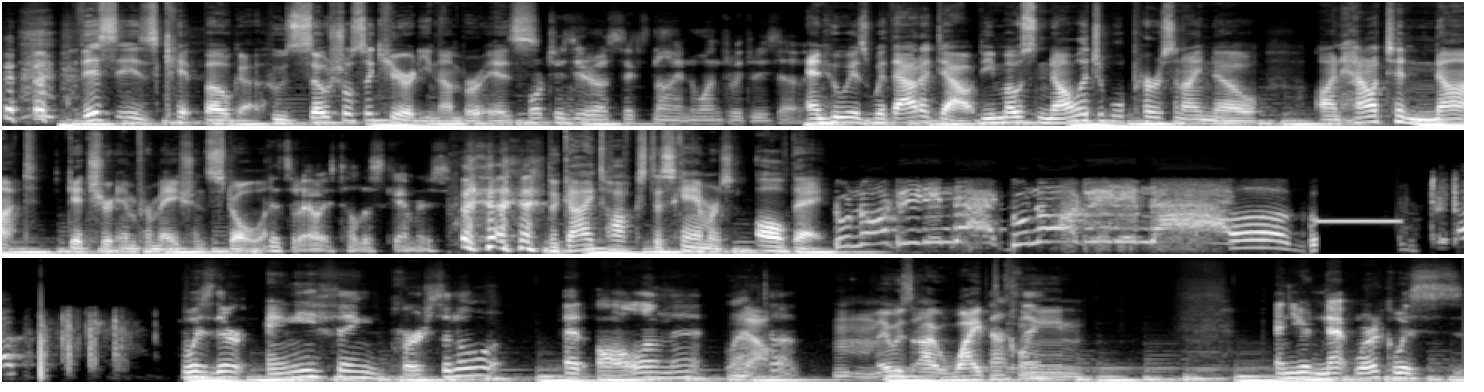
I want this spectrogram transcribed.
this is Kitboga, whose social security number is 420691337. and who is without a doubt the most knowledgeable person I know on how to not get your information stolen. That's what I always tell the scammers. The guy talks to scammers all day. Do not redeem that! Do not redeem that! Oh, Was there anything personal at all on that laptop? Mm-mm, it was I wiped Nothing? clean. And your network was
